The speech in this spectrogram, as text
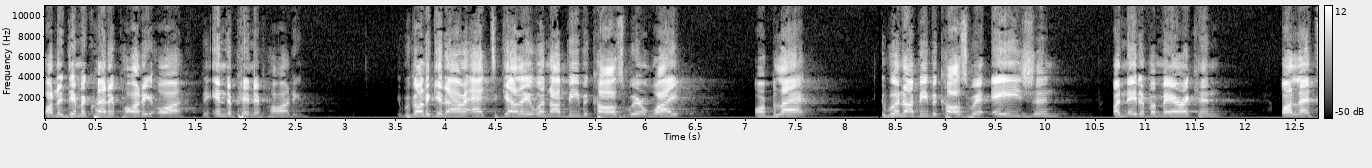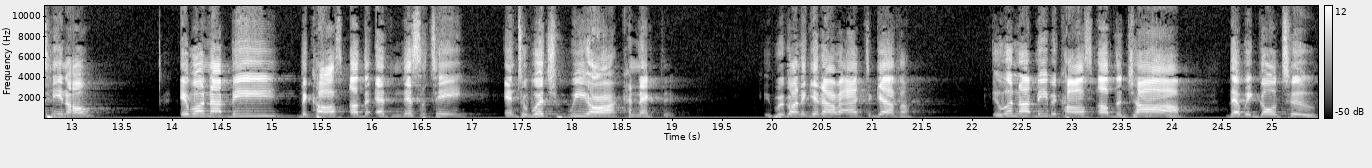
or the Democratic Party or the Independent Party. If we're going to get our act together, it will not be because we're white or black. It will not be because we're Asian or Native American or Latino. It will not be because of the ethnicity into which we are connected. If we're going to get our act together, it will not be because of the job that we go to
